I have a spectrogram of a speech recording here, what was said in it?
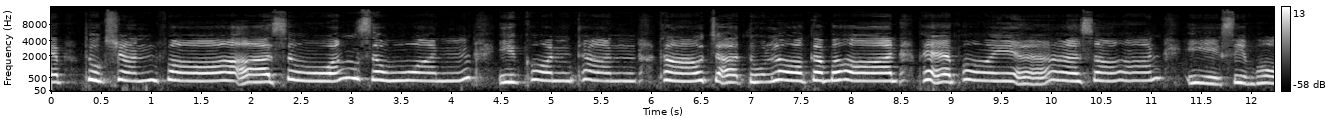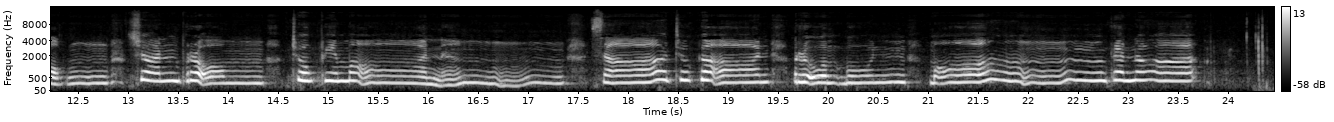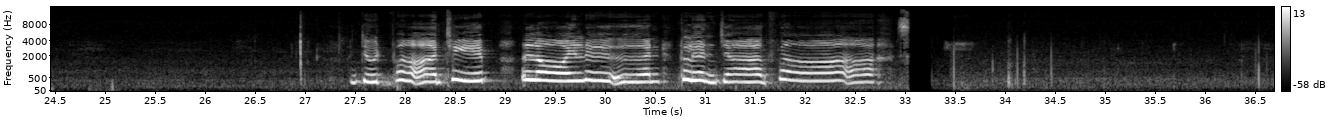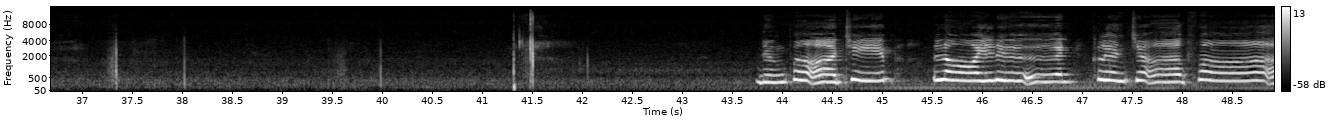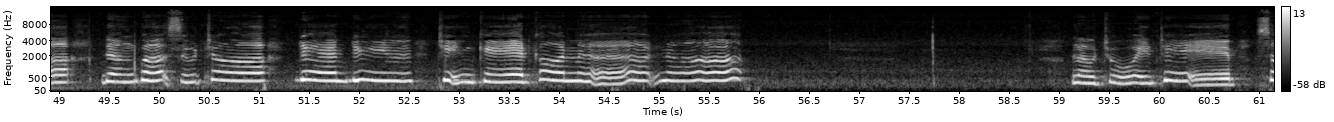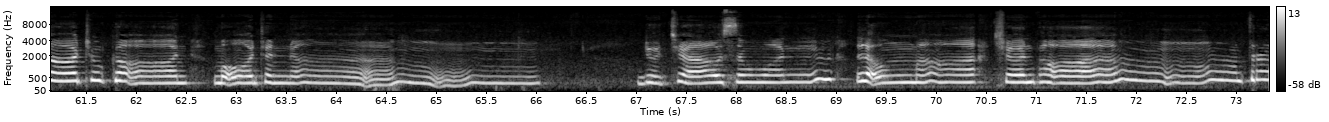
พ ทุกชั้นฟ้าสวงสวรรค์อีกคนทัน เท้าจตุโลกบาลแผ่พอยสารอีกสิบหกชั้นพรหมทุกพิมานสาธุการรวมบุญมองธนา จุดผาทิพย์ลอยเลื่อนเคลื่อนจากฟ้า ดึงผาทิพย์ลอยเลื่อนเคลื่อนจากฟ้า ดังพระสุธาแดนดิน ถิ่นเขตคอนหนือนา เราช่วยเทพสาธุกรโมทนาดุจชาวสวรรค์ลงมาเชิญพาไตร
